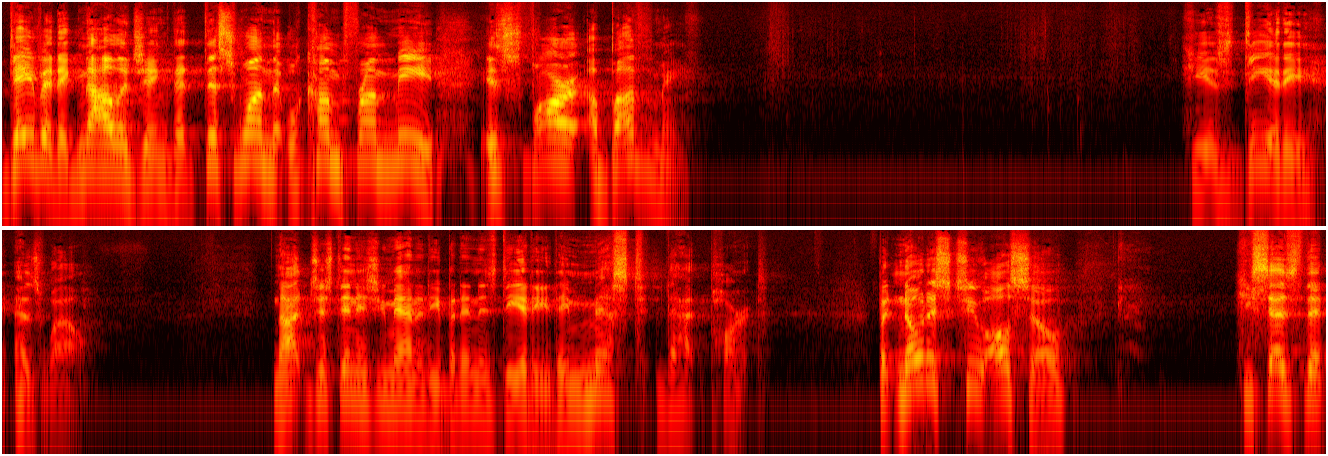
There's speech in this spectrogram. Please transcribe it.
David acknowledging that this one that will come from me is far above me. He is deity as well. Not just in his humanity, but in his deity. They missed that part. But notice too, also, he says that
